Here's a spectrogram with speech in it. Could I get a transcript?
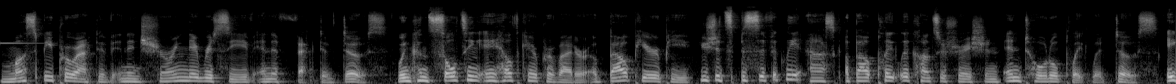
must be proactive in ensuring they receive an effective dose. When consulting a healthcare provider about PRP, you should specifically ask about platelet concentration and total platelet dose. A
